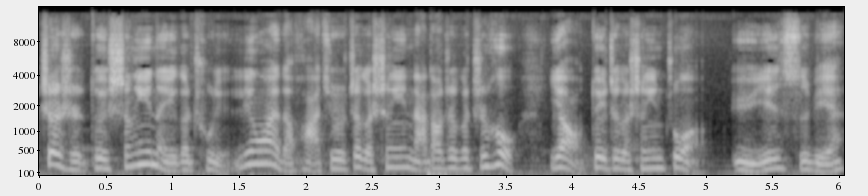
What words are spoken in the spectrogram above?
这是对声音的一个处理。另外的话，就是这个声音拿到这个之后，要对这个声音做语音识别。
